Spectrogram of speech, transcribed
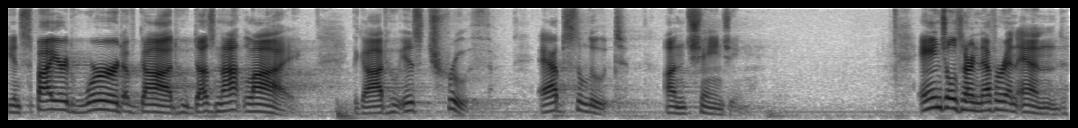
the inspired word of God who does not lie, the God who is truth, absolute, unchanging. Angels are never an end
